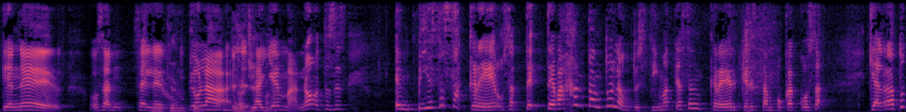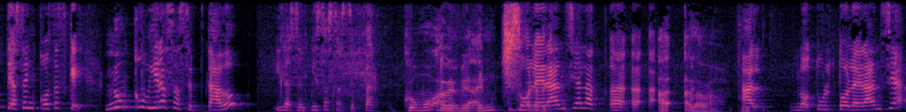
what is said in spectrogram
tiene, o sea, se le rompió la, la la yema. yema. ¿no? Entonces, empiezas a creer, o sea, te, te bajan tanto la autoestima, te hacen creer que eres tan poca cosa, que al rato te hacen cosas que nunca hubieras aceptado y las empiezas a aceptar. ¿Cómo? A ver, mira, hay muchísima gente- Tolerancia a la... a- a- a- A, a la- al- no, tu tolerancia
